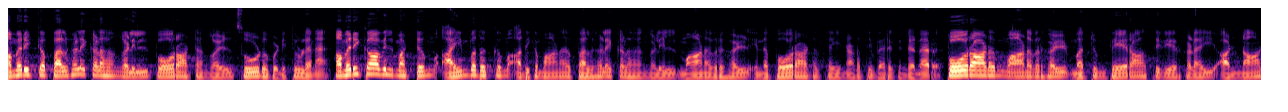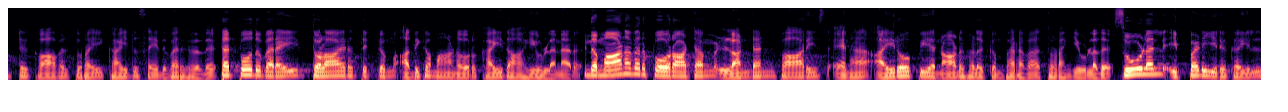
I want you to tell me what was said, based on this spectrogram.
அமெரிக்க பல்கலைக்கழகங்களில் போராட்டங்கள் சூடுபிடித்துள்ளன. அமெரிக்காவில் மட்டும் ஐம்பதுக்கும் அதிகமான பல்கலைக்கழகங்களில் மாணவர்கள் இந்த போராட்டத்தை நடத்தி வருகின்றனர். போராடும் மாணவர்கள் மற்றும் பேராசிரியர்களை அந்நாட்டு காவல்துறை கைது செய்து வருகிறது. தற்போது வரை தொள்ளாயிரத்திற்கும் அதிகமானோர் கைதாகியுள்ளனர். இந்த மாணவர் போராட்டம் லண்டன் பாரிஸ் என ஐரோப்பிய நாடுகளுக்கும் பரவ தொடங்கியுள்ளது. சூழல் இப்படி இருக்கையில்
